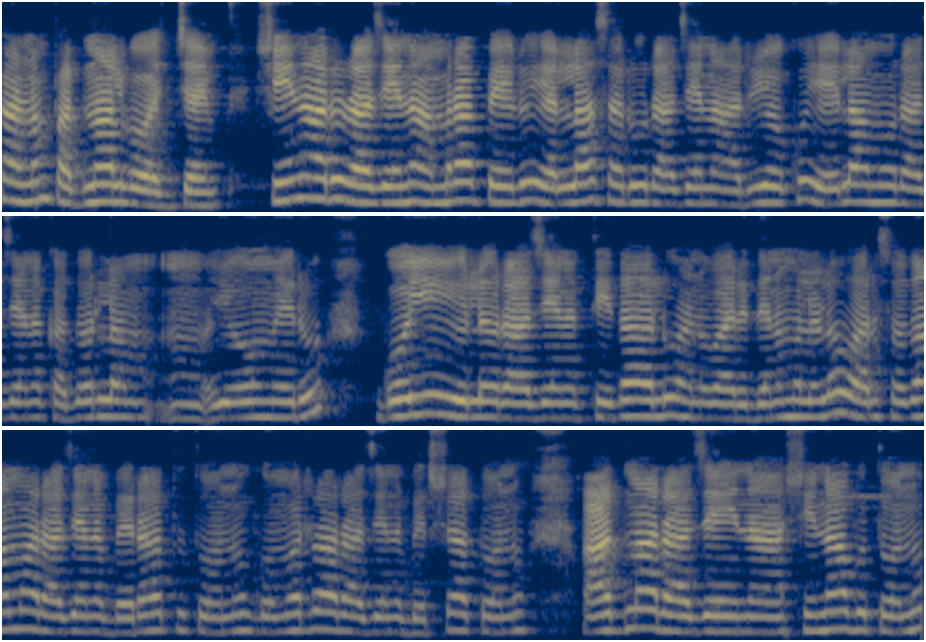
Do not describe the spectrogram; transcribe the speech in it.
కాండం పద్నాలుగో అధ్యాయం. షీనారు రాజైన అమ్రాపేలు ఎల్లాసరు రాజైన అర్యోకు ఏలాము రాజైన కదోర్ల యోమెరు గోయియుల రాజైన తిదాలు అని వారి దినములలో వారు సుధామ రాజైన బెరాతుతోను గుమర్రా రాజైన బిర్షాతోను ఆద్మా రాజైన షినాబుతోను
